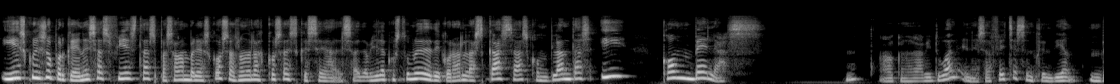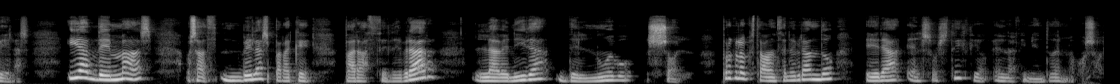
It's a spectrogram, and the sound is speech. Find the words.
Y es curioso porque en esas fiestas pasaban varias cosas. Una de las cosas es que se, había la costumbre de decorar las casas con plantas y con velas. ¿Mm? Algo que no era habitual, en esa fecha se encendían velas. Y además, o sea, velas para qué? Para celebrar la venida del nuevo sol porque lo que estaban celebrando era el solsticio, el nacimiento del nuevo sol.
